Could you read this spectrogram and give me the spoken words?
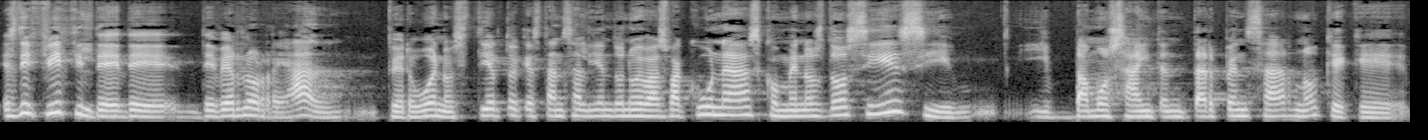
Es difícil de, verlo real, pero bueno, es cierto que están saliendo nuevas vacunas con menos dosis y, vamos a intentar pensar ¿no? que,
